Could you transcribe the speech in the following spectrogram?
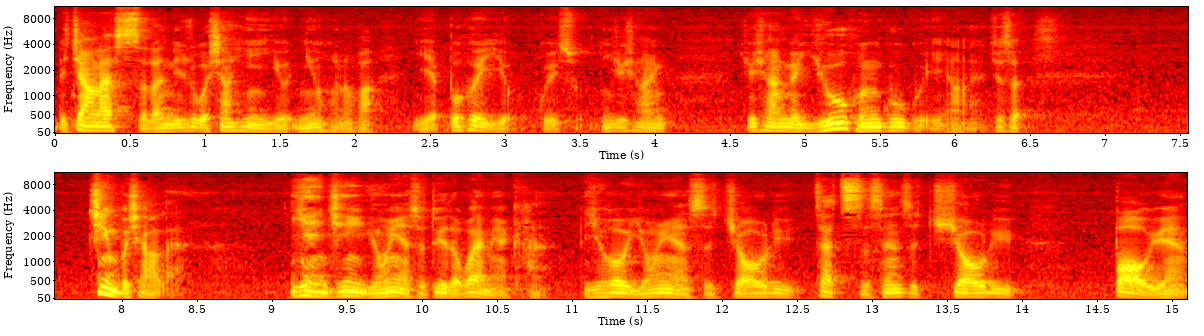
你将来死了，你如果相信有灵魂的话，也不会有归处。你就像，就像个游魂孤鬼一样的，就是静不下来，眼睛永远是对着外面看，以后永远是焦虑，在此生是焦虑、抱怨，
